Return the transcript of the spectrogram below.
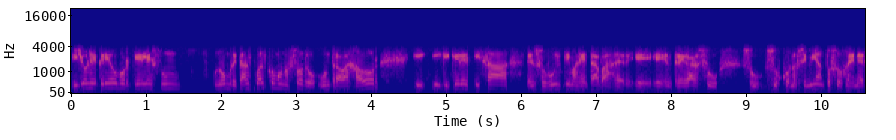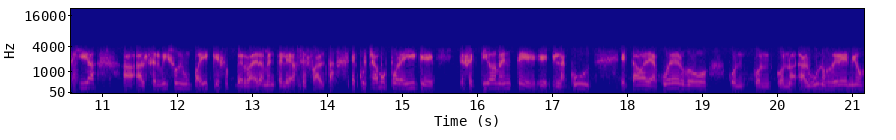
y yo le creo porque él es un, un hombre tal cual como nosotros, un trabajador y, que quiere quizá en sus últimas etapas eh, eh, entregar su, sus conocimientos, sus energías al servicio de un país que verdaderamente le hace falta. Escuchamos por ahí que efectivamente eh, la CUT estaba de acuerdo con, con, con, algunos gremios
